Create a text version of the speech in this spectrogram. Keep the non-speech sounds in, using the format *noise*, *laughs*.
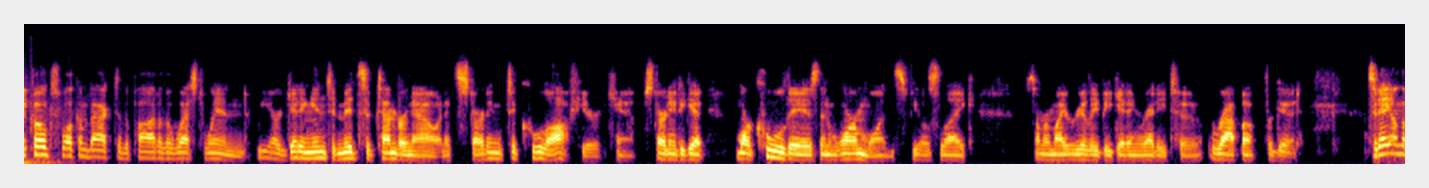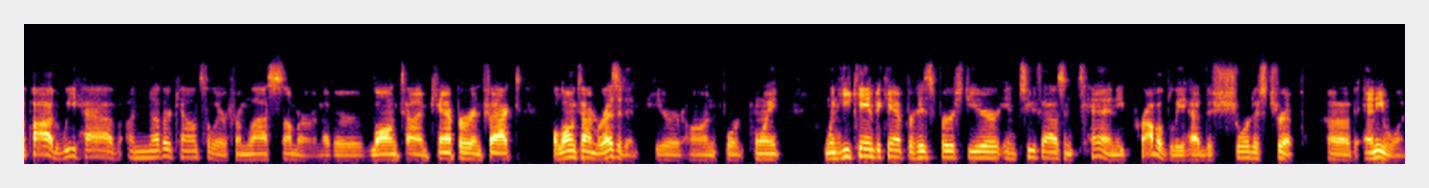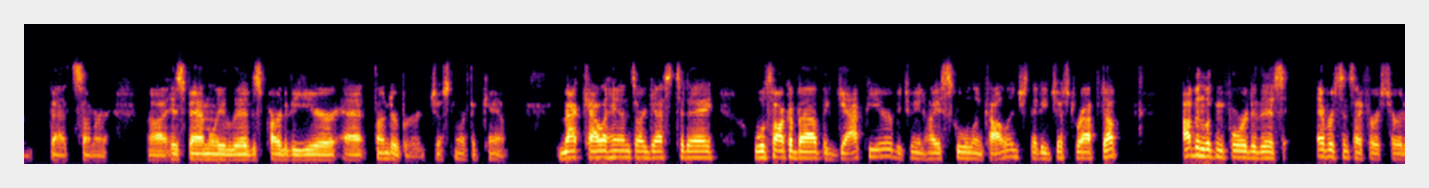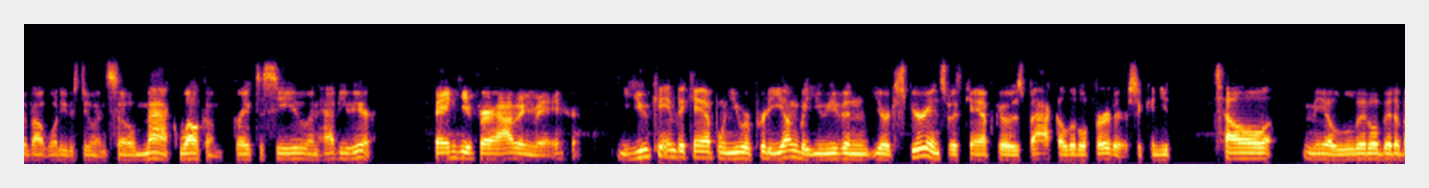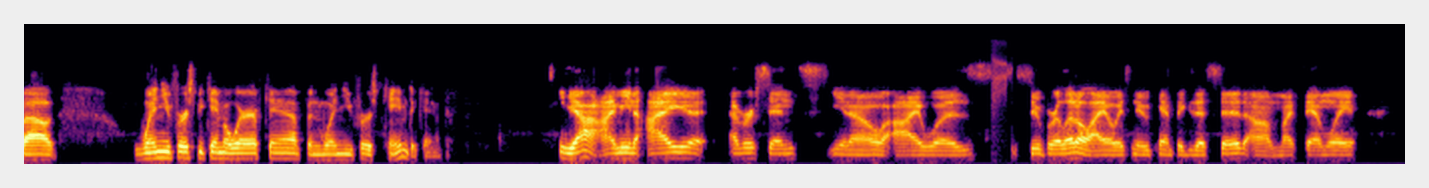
Hey, folks, welcome back to the Pod of the West Wind. We are getting into mid September now, and it's starting to cool off here at camp, starting to get more cool days than warm ones. Feels like summer might really be getting ready to wrap up for good. Today on the pod, we have another counselor from last summer, another longtime camper, in fact, a longtime resident here on Fort Point. When he came to camp for his first year in 2010, he probably had the shortest trip of anyone that summer. Uh, his family lives part of the year at Thunderbird, just north of camp. Mac Callahan's our guest today. We'll talk about the gap year between high school and college that he just wrapped up. I've been looking forward to this ever since I first heard about what he was doing. So, Mac, welcome. Great to see you and have you here. Thank you for having me. You came to camp when you were pretty young, but you even your experience with camp goes back a little further. So, can you tell me a little bit about when you first became aware of camp and when you first came to camp. Yeah, I mean, I ever since you know I was super little, I always knew camp existed. Um, my family,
